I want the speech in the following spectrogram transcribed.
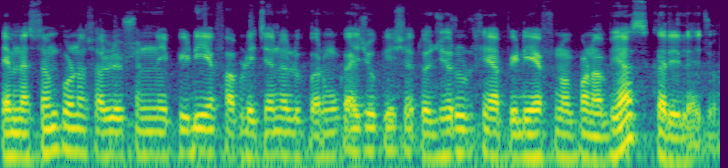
તેમના સંપૂર્ણ સોલ્યુશનની પીડીએફ આપણી ચેનલ ઉપર મુકાઈ ચૂકી છે, તો જરૂરથી આ પીડીએફનો પણ અભ્યાસ કરી લેજો.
